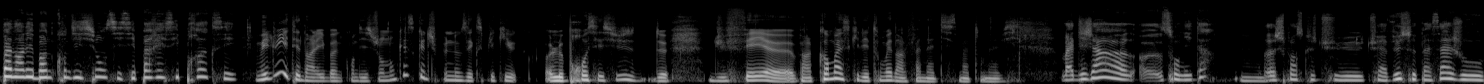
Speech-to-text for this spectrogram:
pas dans les bonnes conditions, si c'est pas réciproque, c'est. Mais lui était dans les bonnes conditions. Donc, est-ce que tu peux nous expliquer le processus de, du fait. Euh, comment est-ce qu'il est tombé dans le fanatisme, à ton avis? Bah, déjà, euh, son état. Hmm. Euh, je pense que tu, tu, as vu ce passage où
